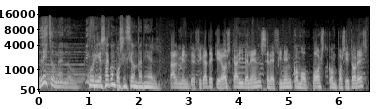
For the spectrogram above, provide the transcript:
Little Menlo. Curiosa composición, Daniel. Totalmente. Fíjate que Oscar y Belén se definen como post-compositores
